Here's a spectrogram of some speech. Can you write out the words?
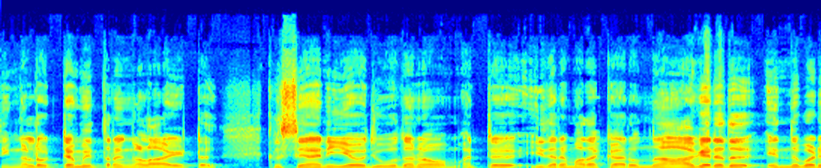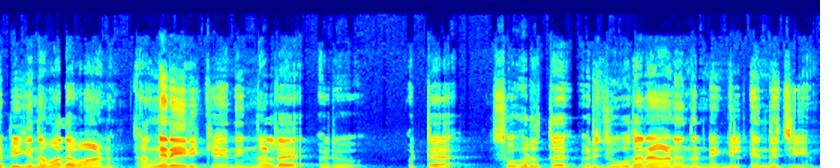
നിങ്ങളുടെ ഉറ്റമിത്രങ്ങളായിട്ട് ക്രിസ്ത്യാനിയോ ജൂതനോ മറ്റ് ഇതര മതക്കാരൊന്നും ആകരുത് എന്ന് പഠിപ്പിക്കുന്ന മതമാണ്. അങ്ങനെ ഇരിക്കെ നിങ്ങളുടെ ഒരു ഉറ്റ സുഹൃത്ത് ഒരു ജൂതനാണെന്നുണ്ടെങ്കിൽ എന്ത് ചെയ്യും?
